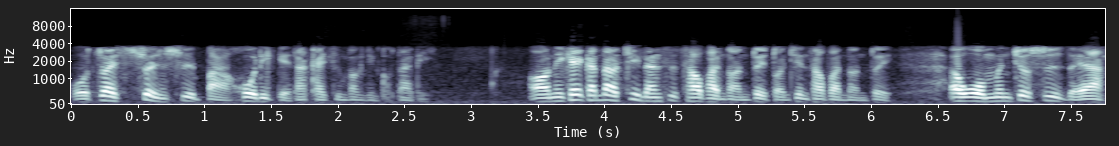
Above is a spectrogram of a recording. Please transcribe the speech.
我再顺势把获利给他开心放进口袋里。哦，你可以看到，既然是操盘团队，短线操盘团队，呃，我们就是怎样？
